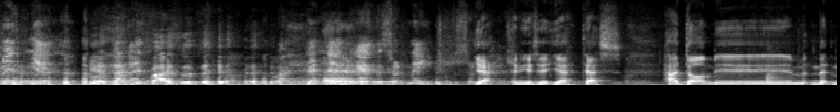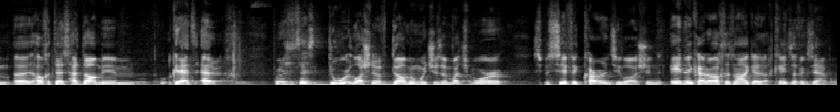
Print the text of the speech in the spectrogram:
mean, yeah. He identifies with it. And, right. And, and, and a certain age. a certain Yeah, age. and he has it. Yeah, Tess. Hadamim, uh, Hochates, Hadamim. Okay, that's Erech. Person says the word lashon of damim, which is a much more specific currency lashon. Ene karach is not like Erech. Case of example.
